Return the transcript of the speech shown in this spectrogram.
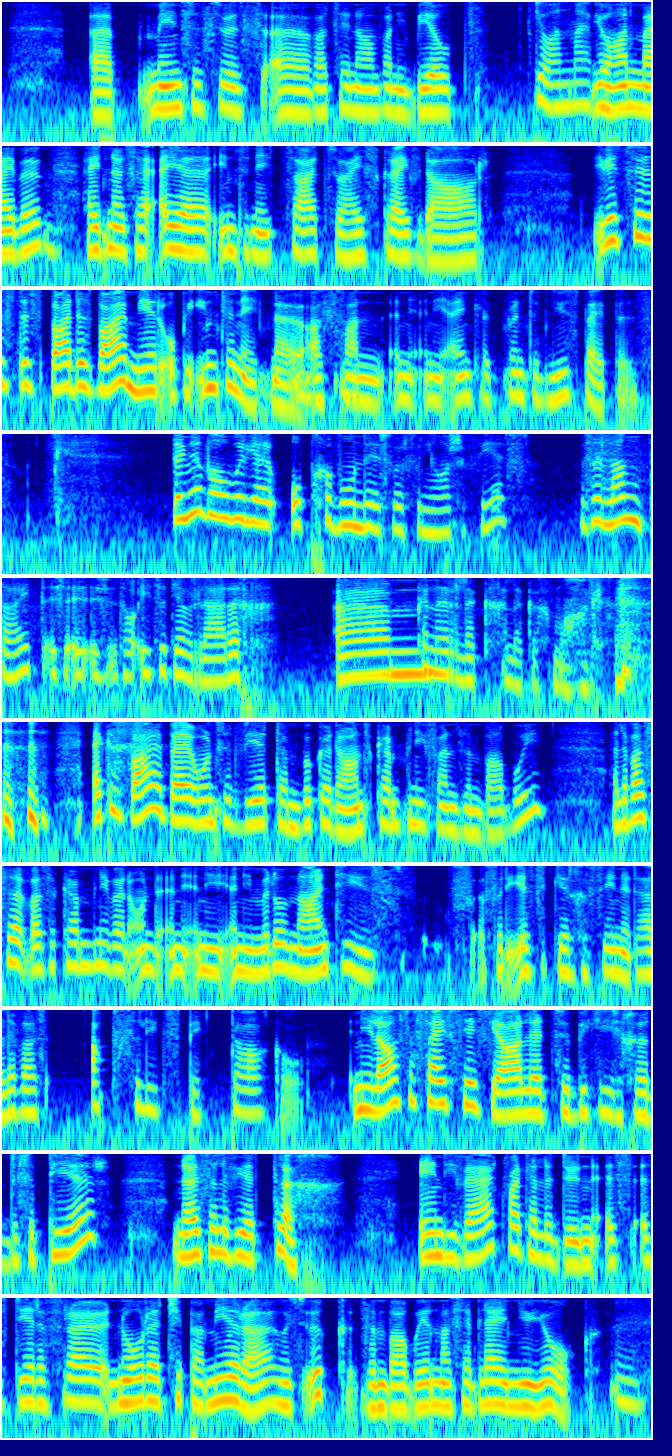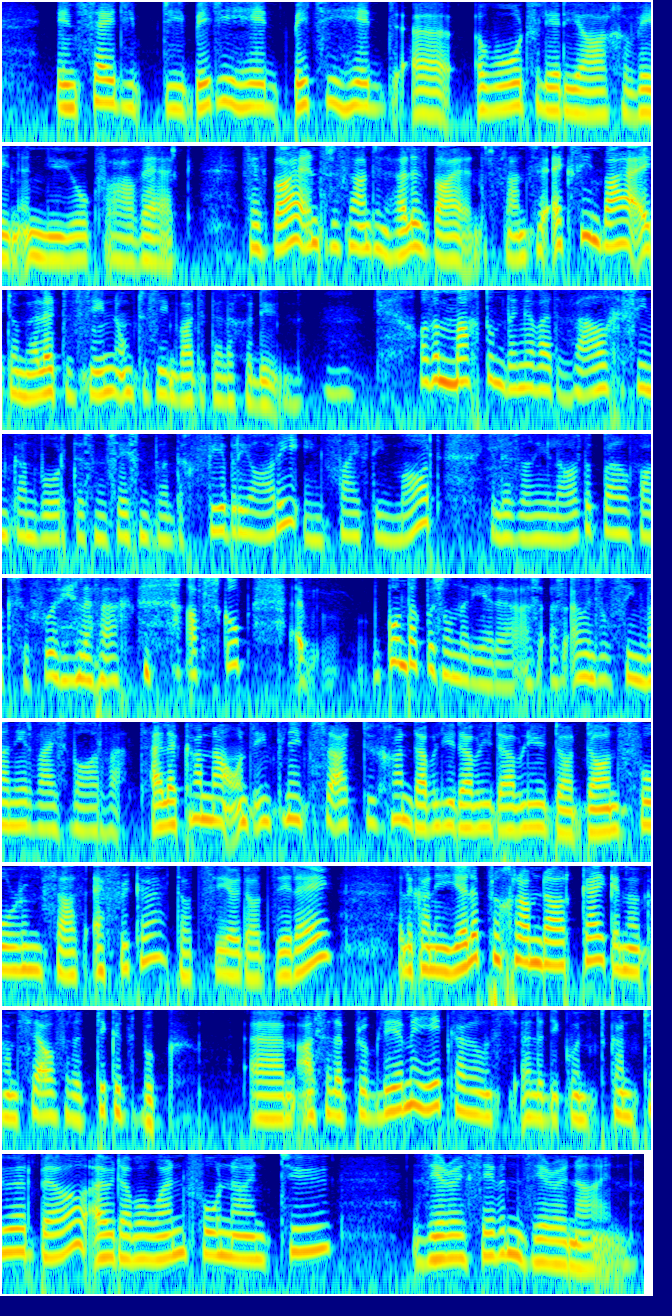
uh mense soos uh wat sy naam van die beeld Johan Meiberg. Johan Meiberg. Hmm. Hy het nou sy eie internet site, so hy skryf daar. Jy weet so dis dis baie dis baie meer op die internet nou mm as van in in die eintlik printed newspapers. Dinge waaroor jy opgewonde is oor vanjaar se fees? Dis 'n lang tyd. Is is dit al iets wat jou regtig ehm um, kinderlik gelukkig maak? ek is baie by ons het weer Tambuka Dance Company van Zimbabwe. Hulle was 'n was 'n company wat in in die in die middle 90s vir die eerste keer gesien het. Hulle was absoluut spektakel in die laaste 5, 6 jaar het so 'n bietjie gedisappear. Nou is hulle weer terug. En die werk wat hulle doen is is deur 'n vrou Nora Chipamira, who's ook Zimbabwean, maar sy bly in New York. Mm. En sy die die Betty Head Betsy Head uh, award vir die jaar gewen in New York vir haar werk. Sy's baie interessant en hulle is baie interessant. So ek sien baie uit om hulle te sien om te sien wat het hulle gedoen. Hmm. Ons het magte om dinge wat wel gesien kan word tussen 26 Februarie en 15 Maart. Julle is dan die laaste pylfak so voor julle weg afskop. Eh, kontak besonderhede as as ouens wil sien wanneer wys waar wat. Hulle kan na ons internet site toe gaan www.danceforumsouthafrica.co.za. Hulle kan die hele program daar kyk en hulle kan selfs hulle tickets boek. Ehm um, as hulle probleme het, kan ons hulle die kantoor bel 0114920709.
